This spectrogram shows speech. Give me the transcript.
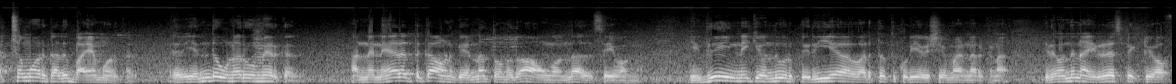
அச்சமும் இருக்காது பயமும் இருக்காது. எந்த உணர்வுமே இருக்காது. அந்த நேரத்துக்கு அவனுக்கு என்ன தோணுதோ அவங்க வந்து அதை செய்வாங்க. இது இன்னைக்கு வந்து ஒரு பெரிய வருத்தத்துக்குரிய விஷயமா என்ன இருக்குன்னா இதை வந்து நான் irrespective ஆஃப்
